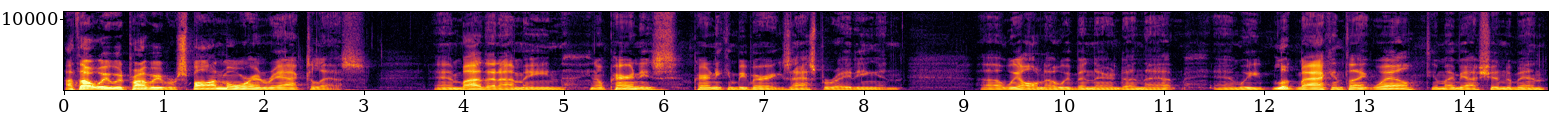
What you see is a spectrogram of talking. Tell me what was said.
I thought we would probably respond more and react less. And by that I mean, you know, parenting parenting can be very exasperating, and uh, we all know we've been there and done that. And we look back and think, well, you know, maybe I shouldn't have been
